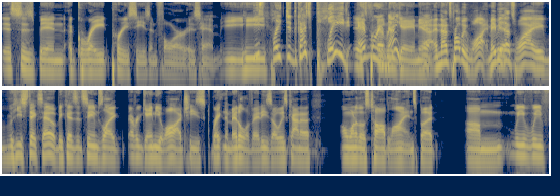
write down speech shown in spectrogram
this has been a great preseason for is him. He he He's played. The guy's played It's every, night. game, yeah. and that's probably why. Maybe Yeah. that's why he sticks out because it seems like every game you watch, he's right in the middle of it. He's always kind of on one of those top lines, but. Um, we we've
